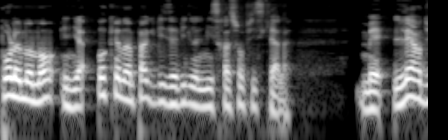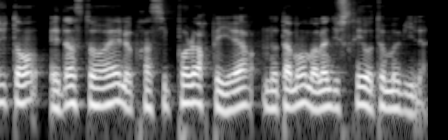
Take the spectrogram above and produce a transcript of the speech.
Pour le moment, il n'y a aucun impact vis-à-vis de l'administration fiscale. Mais l'air du temps est d'instaurer le principe pollueur-payeur, notamment dans l'industrie automobile.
